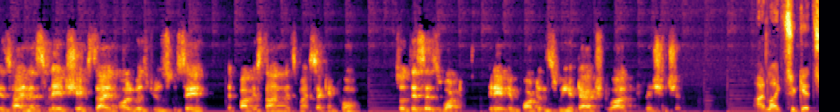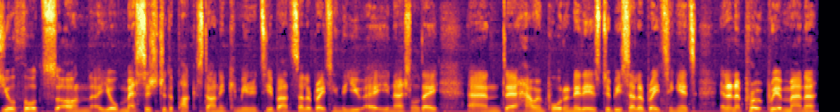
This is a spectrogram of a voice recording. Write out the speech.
His Highness late Sheikh Zayed always used to say that Pakistan is my second home. So this is what great importance we attach to our relationship. I'd like to get your thoughts on uh, your message to the Pakistani community about celebrating the UAE National Day and uh, how important it is to be celebrating it in an appropriate manner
